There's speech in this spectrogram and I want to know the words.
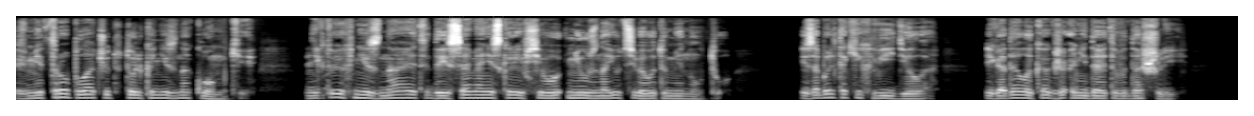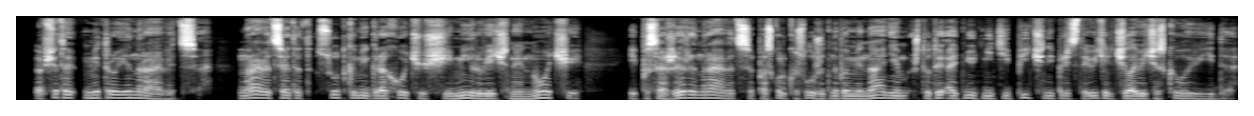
В метро плачут только незнакомки. Никто их не знает, да и сами они, скорее всего, не узнают себя в эту минуту. Изабель таких видела и гадала, как же они до этого дошли. Вообще-то метро ей нравится. Нравится этот сутками грохочущий мир вечной ночи, и пассажиры нравятся, поскольку служат напоминанием, что ты отнюдь не типичный представитель человеческого вида.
